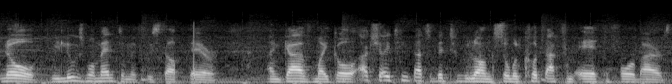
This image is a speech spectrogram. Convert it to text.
no, we lose momentum if we stop there. And Gav might go. Actually, I think that's a bit too long, so we'll cut that from eight to four bars.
